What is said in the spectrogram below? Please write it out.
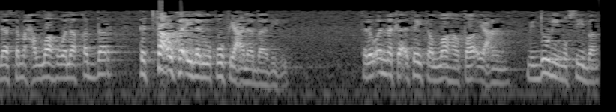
لا سمح الله ولا قدر تدفعك إلى الوقوف على بابه. فلو أنك أتيت الله طائعا من دون مصيبة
